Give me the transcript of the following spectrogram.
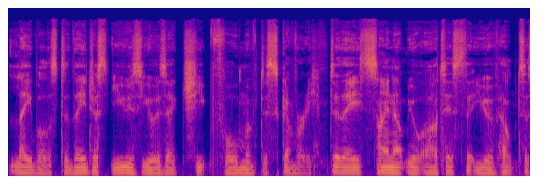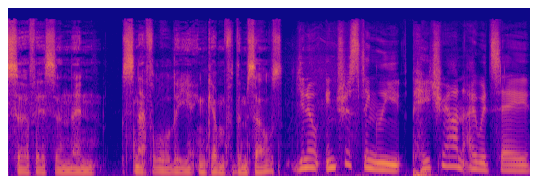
labels, do they just use you as a cheap form of discovery? Do they sign up your artists that you have helped to surface and then snaffle all the income for themselves? You know, interestingly, Patreon, I would say,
